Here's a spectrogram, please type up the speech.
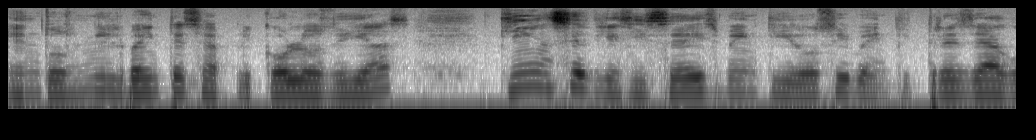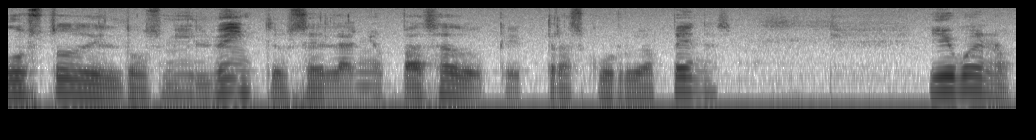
en 2020 se aplicó los días 15, 16, 22 y 23 de agosto del 2020, o sea, el año pasado que transcurrió apenas. Y bueno,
